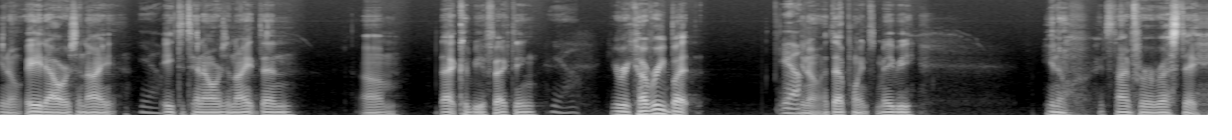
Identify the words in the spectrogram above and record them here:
you know, eight hours a night, yeah. eight to 10 hours a night, then um, that could be affecting Yeah. your recovery. But Yeah. you know, at that point, maybe you know it's time for a rest day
